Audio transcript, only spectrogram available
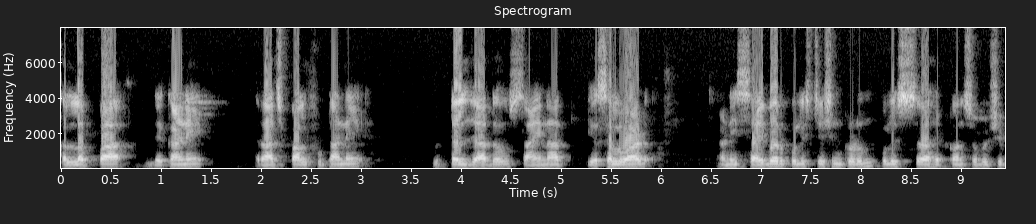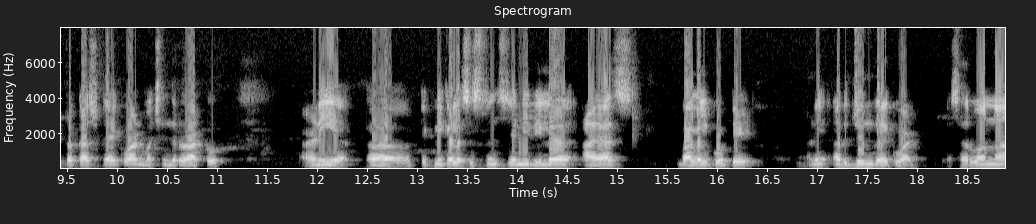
कल्लप्पा देकाणे राजपाल फुटाणे विठ्ठल जाधव साईनाथ यसलवाड आणि सायबर पोलीस स्टेशनकडून police head constable Shri Prakash Gaikwad Machhindra Rathod आणि टेक्निकल असिस्टन्स ज्यांनी दिलं आयाज बागलकोटे आणि अर्जुन गायकवाड. सर्वांना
